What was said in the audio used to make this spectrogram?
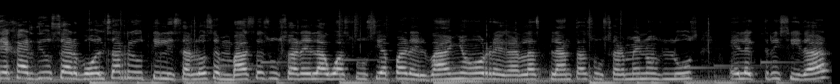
Dejar de usar bolsas, reutilizar los envases, usar el agua sucia para el baño o regar las plantas, usar menos luz, electricidad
